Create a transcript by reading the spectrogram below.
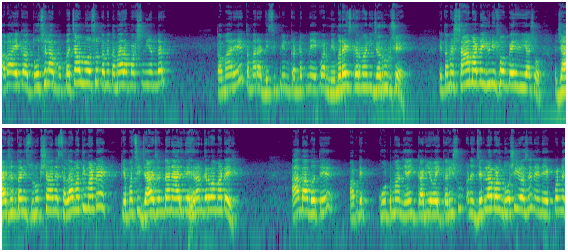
આવા એક તોછલા બચાવ લો છો તમે તમારા પક્ષની અંદર? તમારે તમારા ડિસિપ્લિન કંડક્ટને એકવાર મેમરાઇઝ કરવાની જરૂર છે કે તમે શા માટે યુનિફોર્મ પહેરી રહ્યા છો? જાહેર જનતાની સુરક્ષા અને સલામતી માટે કે પછી જાહેર જનતાને આ રીતે હેરાન કરવા માટે? આ બાબતે આપણે કોર્ટમાં ન્યાયિક કાર્યવાહી કરીશું અને જેટલા પણ દોષી હશે ને એને એક પણને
